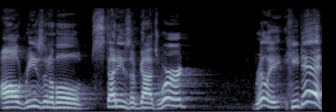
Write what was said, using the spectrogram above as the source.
all reasonable studies of God's word, really, he did.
